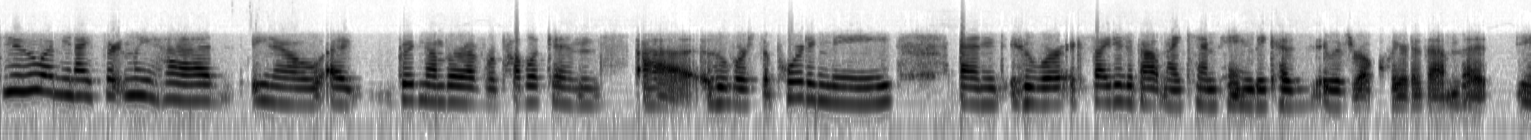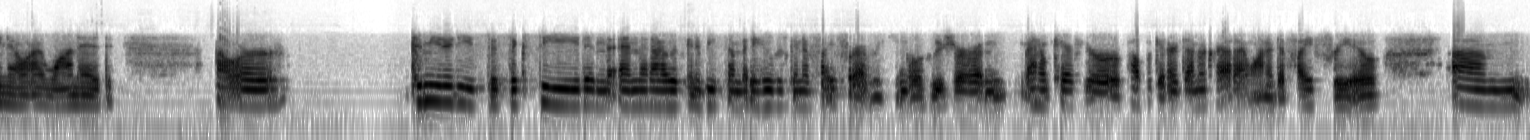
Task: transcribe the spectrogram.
do. I mean, I certainly had you know a good number of Republicans uh, who were supporting me and who were excited about my campaign because it was real clear to them that you know I wanted our communities to succeed and and that I was going to be somebody who was going to fight for every single Hoosier and I don't care if you're a Republican or Democrat I wanted to fight for you um,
